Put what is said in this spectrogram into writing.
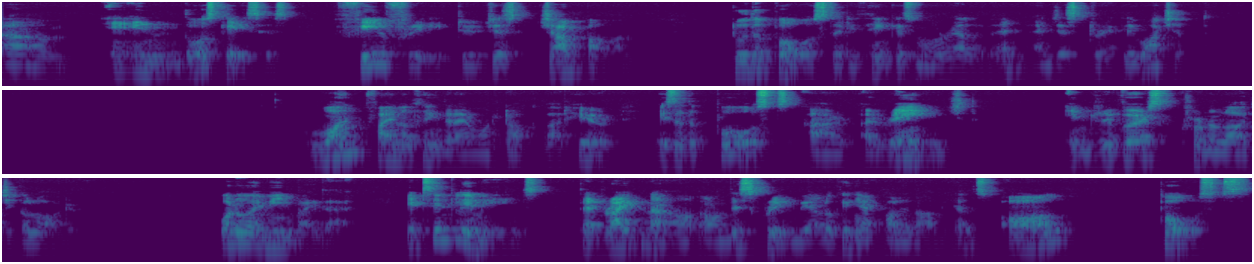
um, in those cases, feel free to just jump on to the post that you think is more relevant and just directly watch it. One final thing that I want to talk about here is that the posts are arranged in reverse chronological order. What do I mean by that? It simply means that right now on this screen we are looking at polynomials. All posts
